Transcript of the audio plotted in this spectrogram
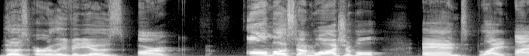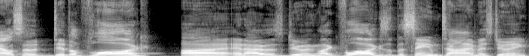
Those early videos are almost unwatchable, and like I also did a vlog, uh, and I was doing like vlogs at the same time as doing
